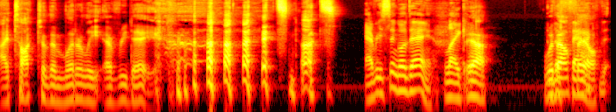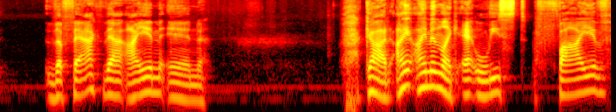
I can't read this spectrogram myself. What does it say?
I talk to them literally every day. it's nuts. every single day. Like Yeah. Without the fail. th- the fact that I am in God, I, I'm in like at least five,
